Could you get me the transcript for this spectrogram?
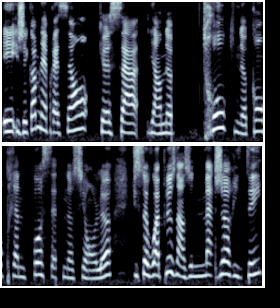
Et j'ai comme l'impression que ça, il y en a trop qui ne comprennent pas cette notion-là, qui se voient plus dans une majorité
